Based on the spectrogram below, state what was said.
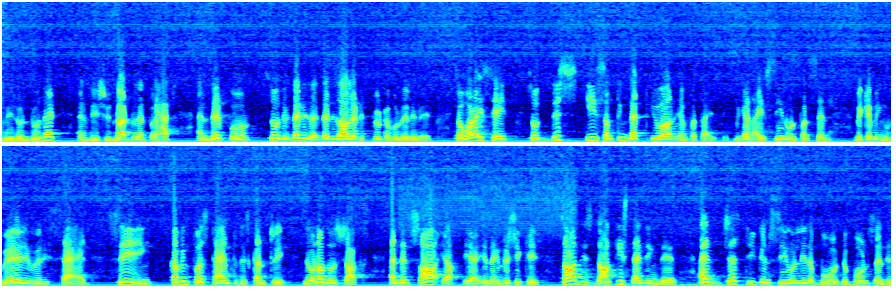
we don't do that, and we should not do that perhaps. And therefore, so the, that, is a, that is all a disputable anyway. So what I say, so this is something that you are empathizing. Because I have seen one person becoming very, very sad, seeing, coming first time to this country, one of those shocks, and then saw uh, in the in Rishikesh, saw this donkey standing there, and just you can see only the, bo the bones and the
